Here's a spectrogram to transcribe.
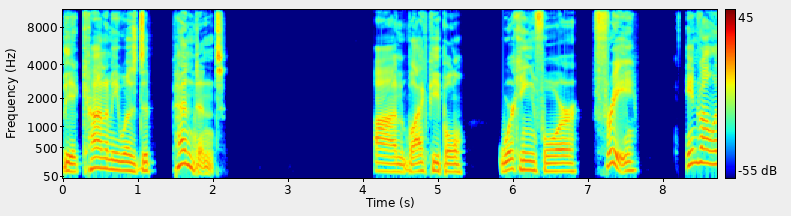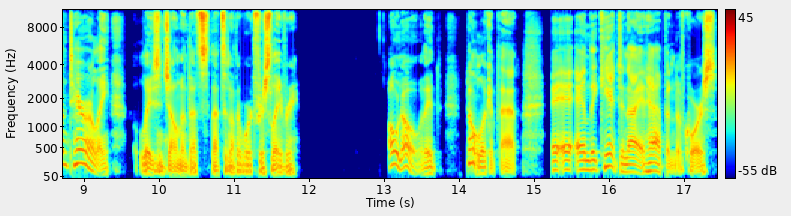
the economy was dependent on black people working for free involuntarily. Ladies and gentlemen, that's that's another word for slavery. Oh no, they don't look at that. And they can't deny it happened, of course.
